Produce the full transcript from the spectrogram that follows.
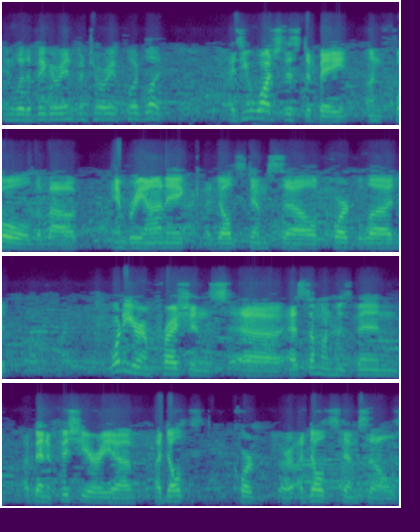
and with a bigger inventory of cord blood. As you watch this debate unfold about embryonic, adult stem cell, cord blood, what are your impressions uh, as someone who's been a beneficiary of adult cord or adult stem cells?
